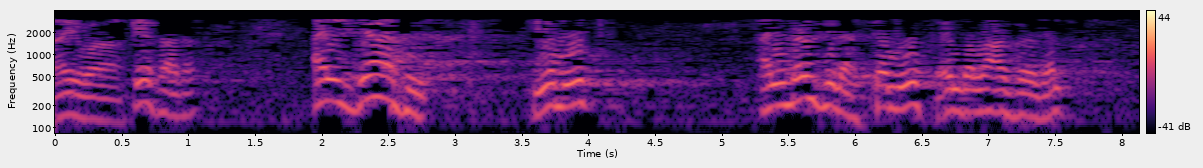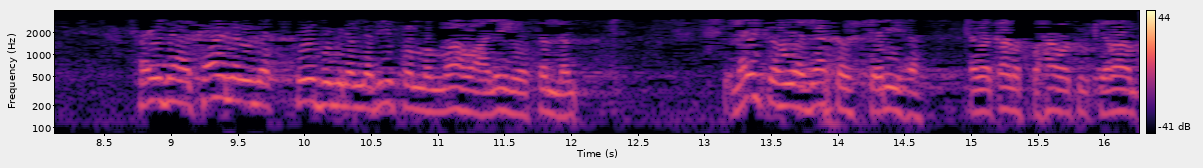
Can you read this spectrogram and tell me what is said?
أيوة كيف هذا؟ الجاه يموت المنزلة تموت عند الله عز وجل. فإذا كان المقصود من النبي صلى الله عليه وسلم ليس هو ذاته الشريفة كما كان الصحابة الكرام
